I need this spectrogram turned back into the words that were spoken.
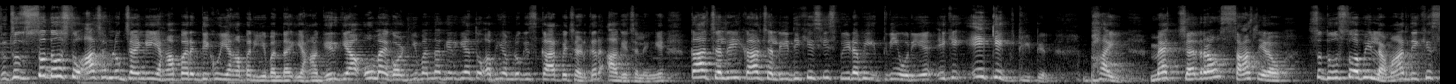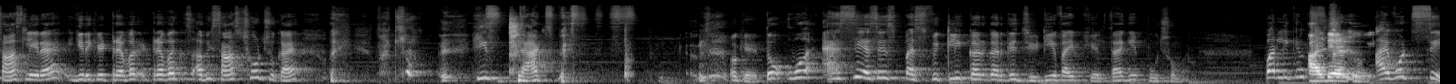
तो तो, तो दोस्तों आज हम लोग जाएँगे यहाँ पर। देखो यहाँ पर ये बंदा यहाँ गिर गया। ओ माय गॉड ये बंदा गिर गया। तो अभी हम लोग इस कार पे चढ़कर आगे चलेंगे। कार चल रही कार चल रही। देखिए इसकी स्पीड अभी इतनी हो रही है। एक एक एक एक डिटेल भाई मैं चल रहा हूँ सांस ले रहा हूँ। सो दोस्तों अभी लमार देखिए सांस ले रहा है। ये देखिए ट्रेवर ट्रेवर अभी सांस छोड़ चुका है। मतलब ही इज़ दैट ओके तो वो ऐसे ऐसे स्पेसिफिकली कर करके जी टी फाइव खेलता है कि पूछो मत। पर लेकिन. आई वुड से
